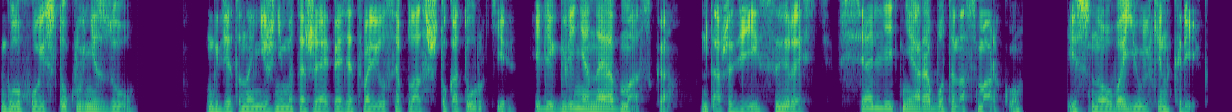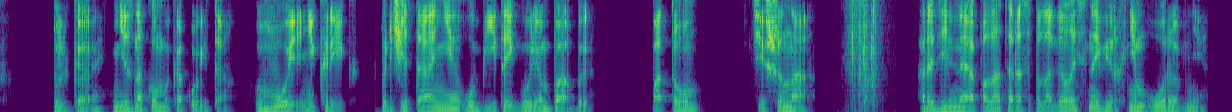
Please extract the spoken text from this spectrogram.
Глухой стук внизу. Где-то на нижнем этаже опять отвалился пласт штукатурки или глиняная обмазка. Дожди и сырость. Вся летняя работа на смарку. И снова Юлькин крик. Только незнакомый какой-то. Воя, не крик. Причитание убитой горем бабы. Потом Тишина. Родильная палата располагалась на верхнем уровне,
